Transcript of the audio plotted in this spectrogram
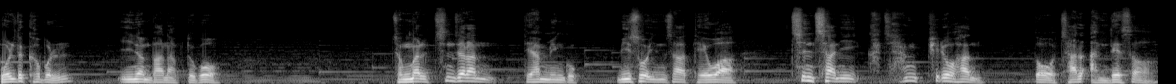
월드컵을 2년 반 앞두고 정말 친절한 대한민국 미소 인사 대화 칭찬이 가장 필요한 또 잘 안 돼서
